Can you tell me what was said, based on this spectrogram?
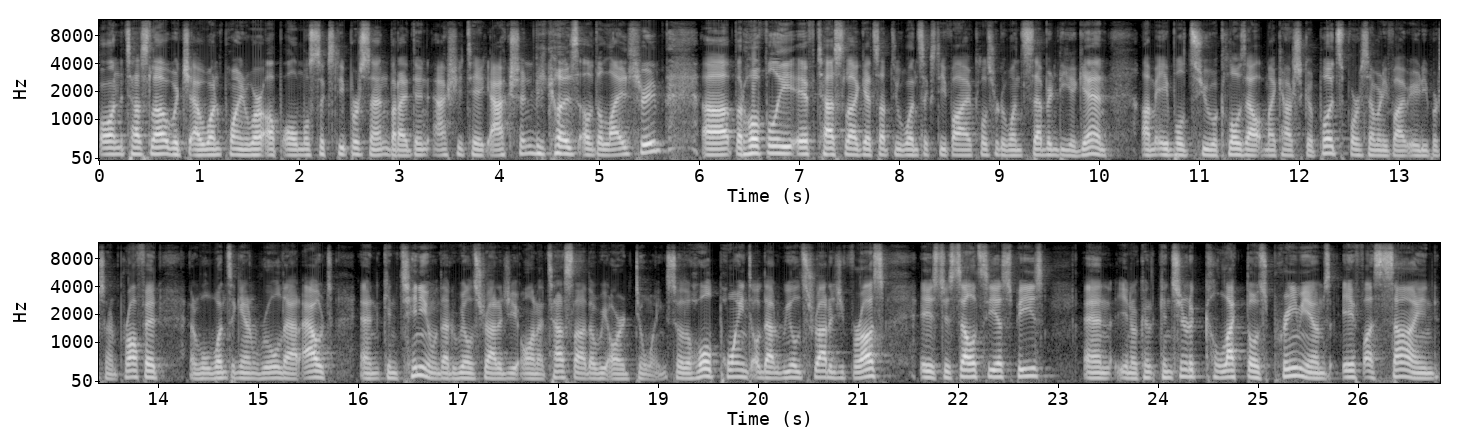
on Tesla, which at one point were up almost 60%, but I didn't actually take action because of the live stream. Uh, but hopefully, if Tesla gets up to 165, closer to 170 again, I'm able to close out my cash good puts for 75, 80% profit, and we'll once again roll that out and continue that wheel strategy on a Tesla that we are doing. So the whole point of that wheel strategy for us is to sell CSPs and you know continue to collect those premiums if assigned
